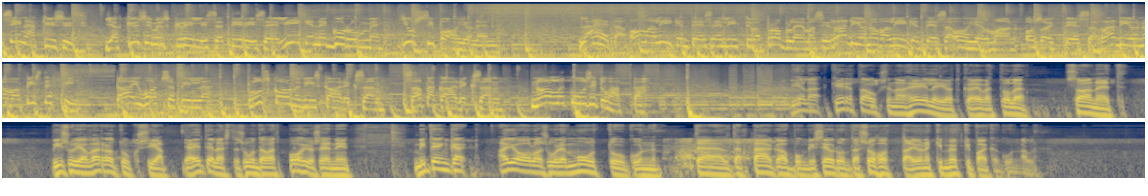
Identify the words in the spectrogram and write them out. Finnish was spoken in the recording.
Sinä kysyt ja kysymys grillissä tirisee liikennegurumme Jussi Pohjonen. Lähetä oma liikenteeseen liittyvä probleemasi Radionova liikenteessä ohjelmaan osoitteessa radionova.fi tai Whatsappilla plus 358 108 06000. Vielä kertauksena heille, jotka eivät ole saaneet visuja varoituksia ja etelästä suuntavat pohjoiseen, niin mitenkä ajo-olosuuden muuttuu, kun täältä pääkaupunkiseudulta sohottaa jonnekin mökkipaikkakunnalle?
